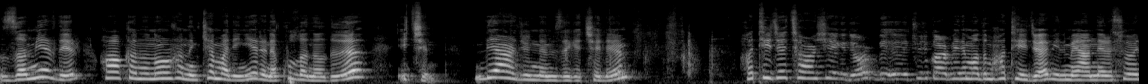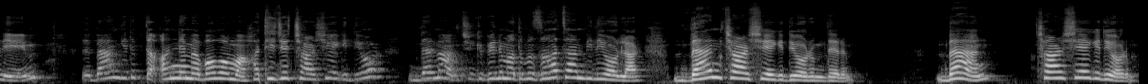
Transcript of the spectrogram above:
zamirdir. Hakan'ın, Orhan'ın, Kemal'in yerine kullanıldığı için. Diğer cümlemize geçelim. Hatice çarşıya gidiyor. E, Çocuklar benim adım Hatice. Bilmeyenlere söyleyeyim. E, Ben gidip de anneme babama Hatice çarşıya gidiyor demem. Çünkü benim adımı zaten biliyorlar. Ben çarşıya gidiyorum derim. Ben çarşıya gidiyorum.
